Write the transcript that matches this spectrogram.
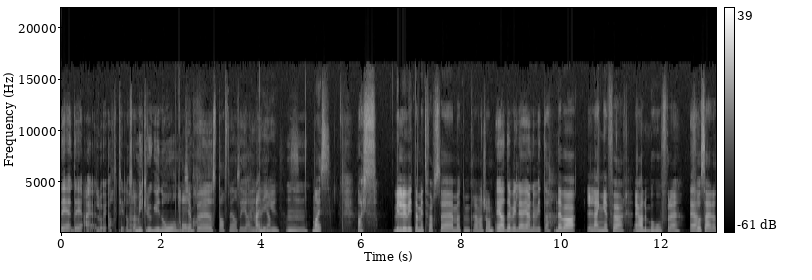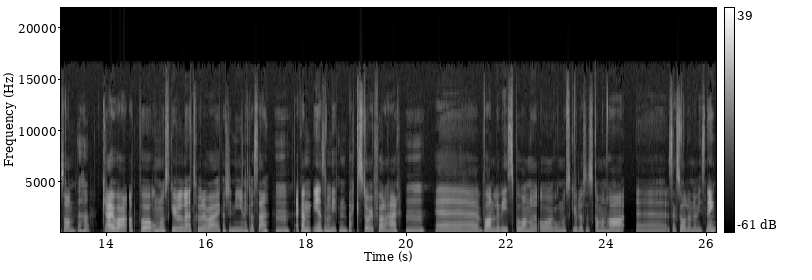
det, det er jeg lojal til. Altså, Ja. Mikrogynon, Oh. kjempestas det. Altså, ja, ja. Herregud. Mm, Nice. nice. Vil du vite mitt første møte med prevensjon? Ja, det vil jeg gjerne vite. Det var lenge før jeg hadde behov for det, for å si det sånn. Aha. Greia var at på ungdomsskolen, jeg tror det var i kanskje 9. klasse Mm, Jeg kan gi en sånn liten backstory før det her. mm, Eh, vanligvis på vann- og ungdomsskole så skal man ha eh, seksualundervisning.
